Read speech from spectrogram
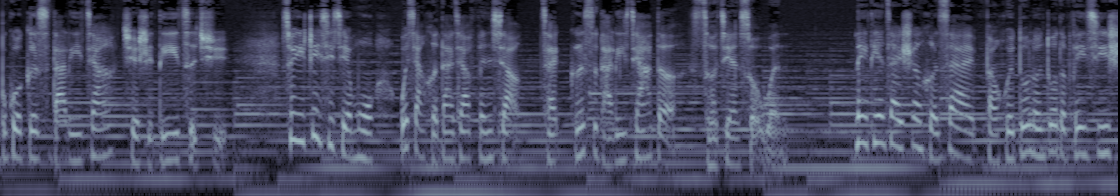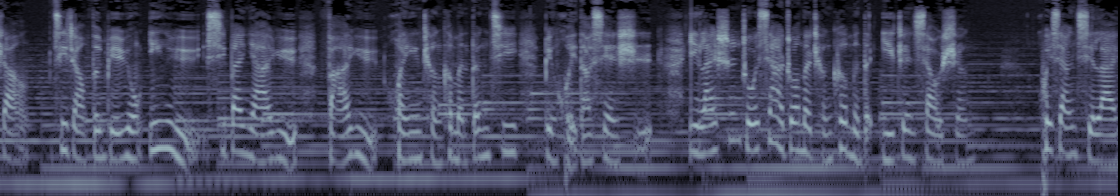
不过哥斯达黎加却是第一次去，所以这期节目我想和大家分享在哥斯达黎加的所见所闻。那天在圣何塞返回多伦多的飞机上，机长分别用英语、西班牙语、法语欢迎乘客们登机并回到现实，引来身着夏装的乘客们的一阵笑声。回想起来，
